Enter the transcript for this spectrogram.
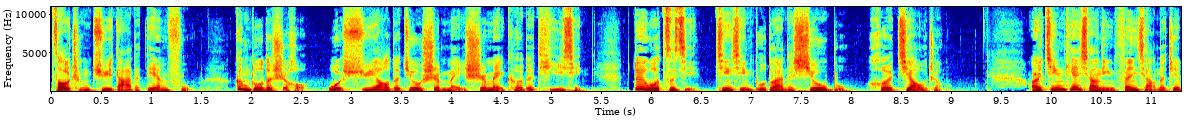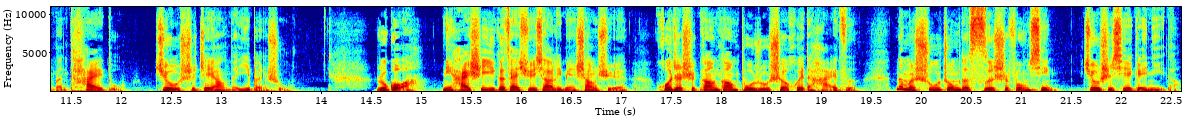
造成巨大的颠覆。更多的时候，我需要的就是每时每刻的提醒，对我自己进行不断的修补和校正。而今天向您分享的这本《态度》就是这样的一本书。如果啊，你还是一个在学校里面上学，或者是刚刚步入社会的孩子，那么书中的四十封信就是写给你的。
